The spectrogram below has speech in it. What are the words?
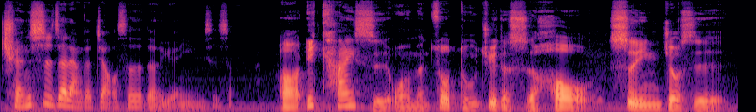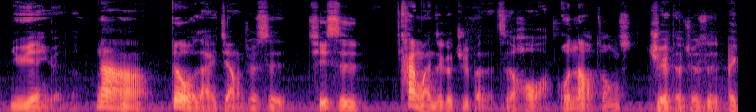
诠释这两个角色的原因是什么？呃，一开始我们做独剧的时候，世英就是女演员了。那对我来讲，就是其实。看完这个剧本了之后啊，我脑中觉得就是，哎、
